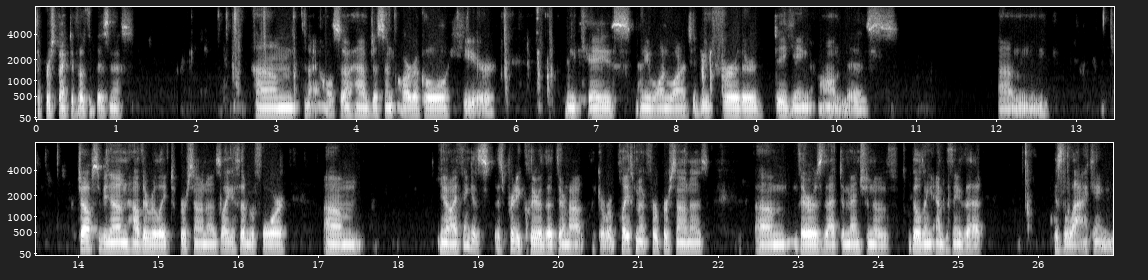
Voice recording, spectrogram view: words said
the perspective of the business. Um, and I also have just an article here in case anyone wanted to do further digging on this. Um, jobs to be done, how they relate to personas. Like I said before, um, you know, I think it's it's pretty clear that they're not like a replacement for personas. Um, there is that dimension of building empathy that is lacking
